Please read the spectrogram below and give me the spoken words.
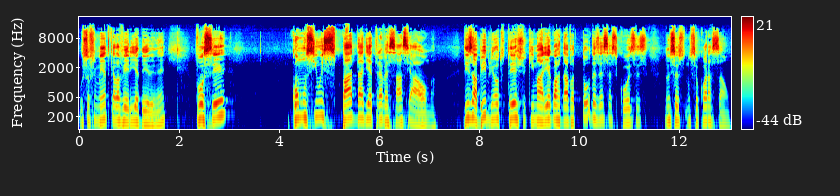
o sofrimento que ela veria dele, né? Você como se uma espada lhe atravessasse a alma. Diz a Bíblia em outro texto que Maria guardava todas essas coisas no seu, no seu coração.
